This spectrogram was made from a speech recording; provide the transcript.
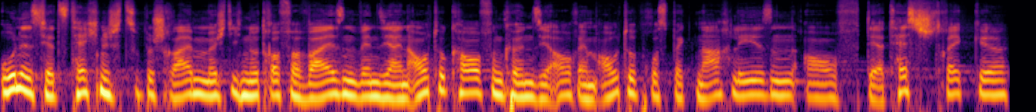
Ohne es jetzt technisch zu beschreiben, möchte ich nur darauf verweisen, wenn Sie ein Auto kaufen, können Sie auch im Autoprospekt nachlesen, auf der Teststrecke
